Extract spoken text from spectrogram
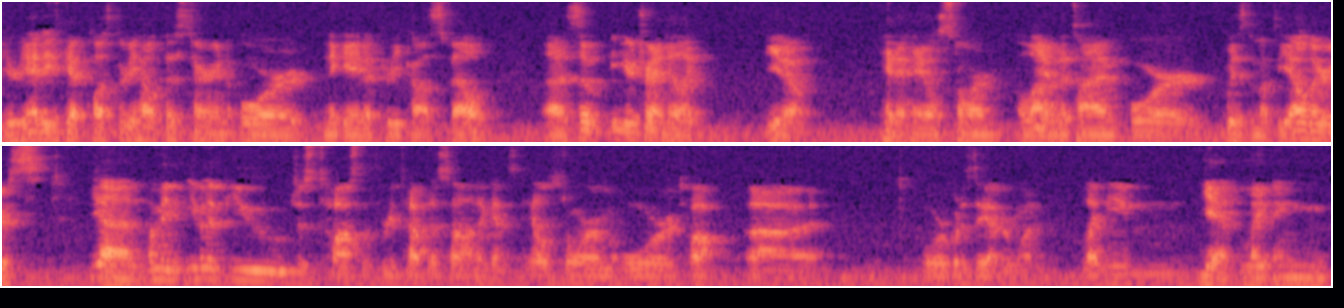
your Yetis get plus three health this turn, or negate a three cost spell. Uh, so you're trying to like, you know, hit a hailstorm a lot of the time, or Wisdom of the Elders. Yeah, Um, I mean, even if you just toss the three toughness on against a hailstorm, or top, uh, or what is the other one? Lightning Yeah, lightning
